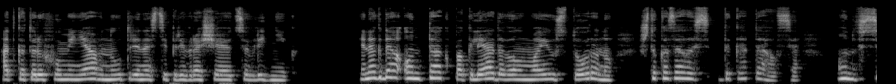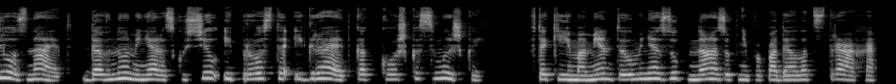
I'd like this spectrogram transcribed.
от которых у меня внутренности превращаются в ледник. Иногда он так поглядывал в мою сторону, что, казалось, догадался, он все знает, давно меня раскусил и просто играет, как кошка с мышкой. В такие моменты у меня зуб на зуб не попадал от страха,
